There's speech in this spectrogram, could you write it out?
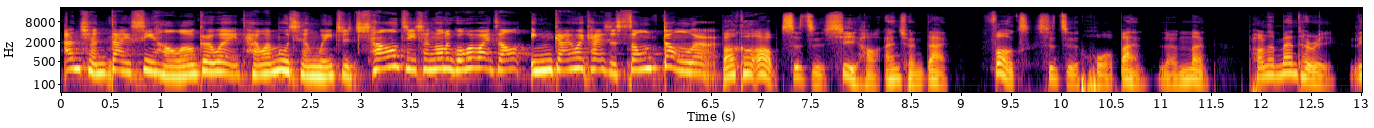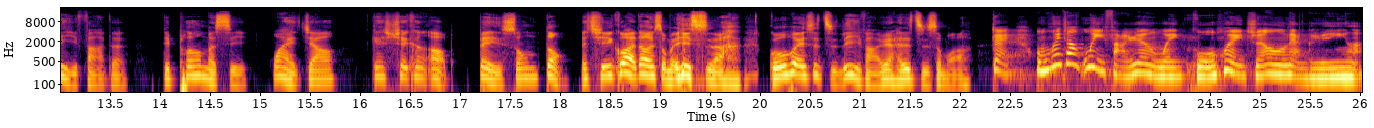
安全带系好了，各位！台湾目前为止超级成功的国会外交，应该会开始松动了。Buckle up 是指系好安全带，folks 是指伙伴、人们，parliamentary 立法的，diplomacy 外交，get shaken up 被松动。哎，奇怪，到底什么意思啊？国会是指立法院还是指什么啊？对，我们会叫立法院为国会，主要有两个原因啦。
